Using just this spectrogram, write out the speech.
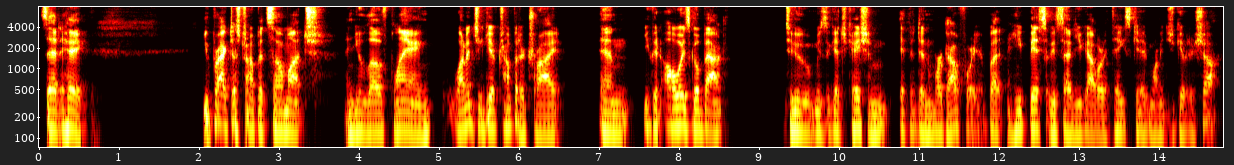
said, Hey, you practice trumpet so much and you love playing. Why don't you give trumpet a try? And you could always go back to music education if it didn't work out for you. But he basically said, You got what it takes, kid. Why don't you give it a shot?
